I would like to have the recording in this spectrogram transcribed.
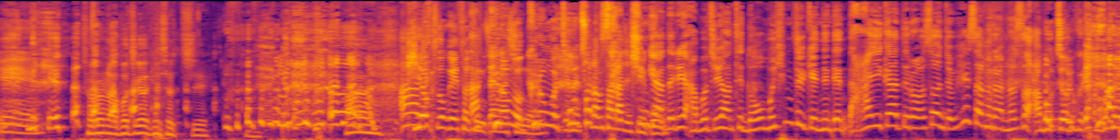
예. 저런 아버지가 계셨지. 아유, 기억 속에서 그- 그런 거 등장하시는 그런 거 있잖아요. 꿈처럼 사라지시고. 사춘기 아들이 아버지한테 너무 힘들겠는데 나이가 들어서 이제 회상을 하면서 아버지 얼굴이 한번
